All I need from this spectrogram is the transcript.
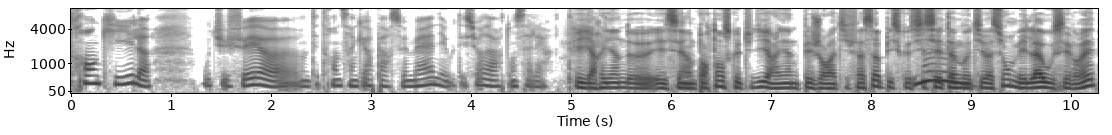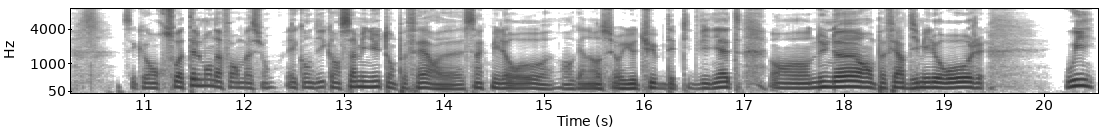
tranquille, où tu fais euh, tes 35 heures par semaine et où tu es sûr d'avoir ton salaire. Et il y a rien de et c'est important ce que tu dis, il n'y a rien de péjoratif à ça puisque si c'est ta motivation, mais là où c'est vrai, c'est qu'on reçoit tellement d'informations et qu'on dit qu'en 5 minutes, on peut faire 5000 euh, euros en regardant sur YouTube des petites vignettes. En une heure, on peut faire 10 000 euros. Oui,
